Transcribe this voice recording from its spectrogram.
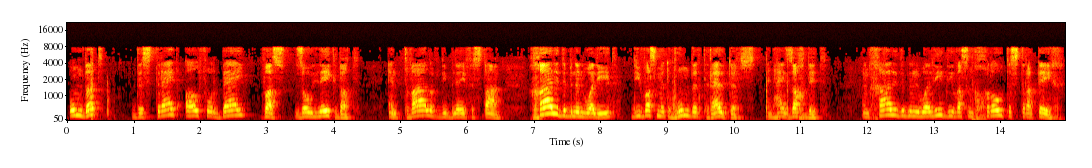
Omdat de strijd al voorbij was, zo leek dat. En twaalf die bleven staan. Khalid ibn al-Walid, die was met honderd ruiters. En hij zag dit. En Khalid ibn al-Walid, die was een grote strateeg.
